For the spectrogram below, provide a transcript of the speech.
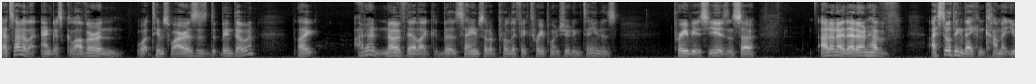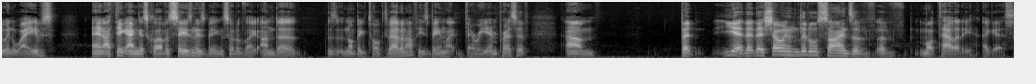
outside of like Angus Glover and what Tim Soares has been doing, like I don't know if they're like the same sort of prolific three point shooting team as previous years, and so I don't know. They don't have. I still think they can come at you in waves, and I think Angus Glover's season is being sort of like under, not being talked about enough. He's been like very impressive, um, but yeah, they're, they're showing little signs of of mortality, I guess.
